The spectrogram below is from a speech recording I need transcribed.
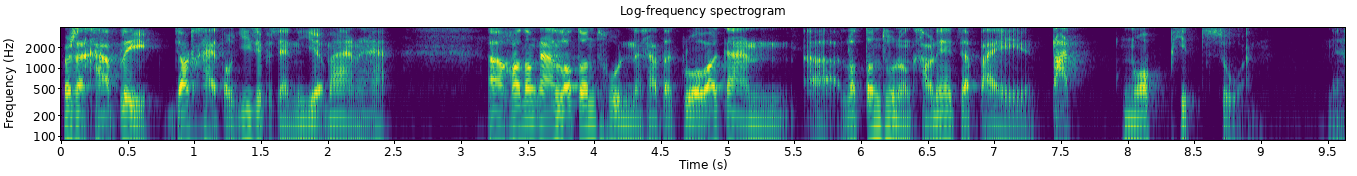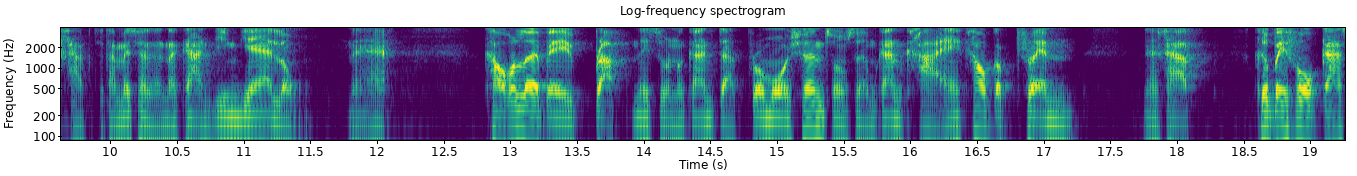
บริษัทค้าปลีกยอดขายตก 20%นี่เยอะมากนะฮะเขาต้องการลดต้นทุนนะครับ แต่กลัวว่าการลดต้นทุนของเขาเนี่ยจะไปตัดงบผิดส่วนนะครับ จะทำให้สถานการณ์ยิ่งแย่ลงนะฮะ เขาก็เลยไปปรับในส่วนของการจัดโปรโมชั่นส่งเสริมการขายให้เข้ากับเทรนด์นะครับ คือไปโฟกัส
